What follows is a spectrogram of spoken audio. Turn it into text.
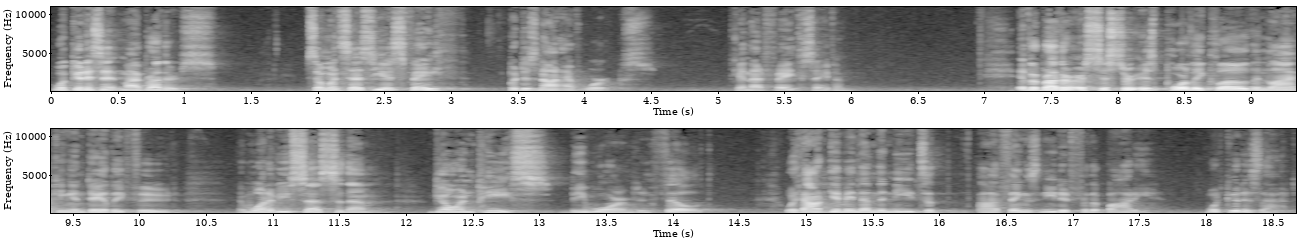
What good is it, my brothers? Someone says he has faith but does not have works, can that faith save him? If a brother or sister is poorly clothed and lacking in daily food, and one of you says to them, Go in peace, be warmed and filled, without giving them the needs of uh, things needed for the body, what good is that?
